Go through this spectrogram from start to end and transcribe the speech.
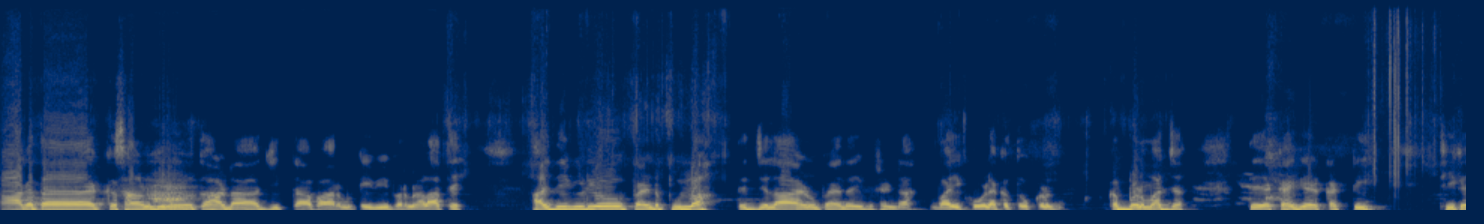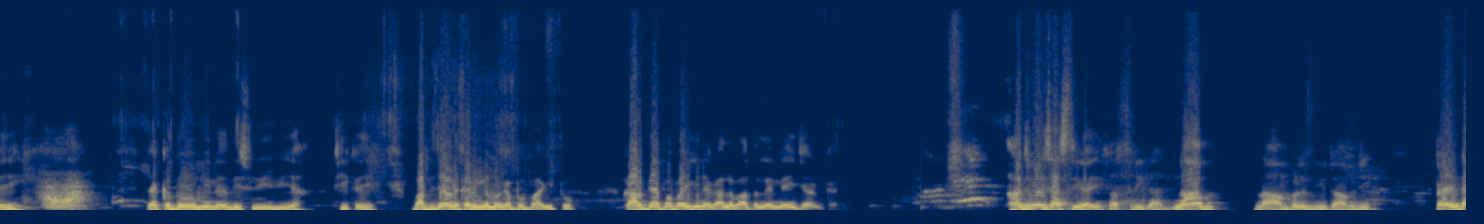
ਸਵਾਗਤ ਹੈ ਕਿਸਾਨ ਵੀਰੋ ਤੁਹਾਡਾ ਜੀਤਾ ਫਾਰਮ ਟੀਵੀ ਬਰਨਾਲਾ ਤੇ। ਅੱਜ ਦੀ ਵੀਡੀਓ ਪਿੰਡ ਪੂਲਾ ਤੇ ਜ਼ਿਲ੍ਹਾ ਇਹਨੂੰ ਪੈਂਦਾ ਜੀ ਬਠਿੰਡਾ। ਬਾਈ ਕੋਲ ਇੱਕ ਤੋਕੜ ਕੱਬਣ ਮੱਝ ਤੇ ਇੱਕ ਹੈਗੀ ਕੱਟੀ ਠੀਕ ਹੈ ਜੀ। ਇੱਕ 2 ਮਹੀਨਿਆਂ ਦੀ ਸੂਈ ਵੀ ਆ ਠੀਕ ਹੈ ਜੀ। ਵੱਧ ਜਾਣਕਾਰੀ ਲਵਾਂਗੇ ਆਪਾਂ ਬਾਈ ਤੋਂ। ਕਰਦੇ ਆਪਾਂ ਬਾਈ ਜੀ ਨਾਲ ਗੱਲਬਾਤ ਲੈਣੇ ਹੀ ਜਾਣਕਾਰੀ। ਹਾਂਜੀ ਬਾਈ ਸਤਿ ਸ਼੍ਰੀ ਅਕਾਲ ਜੀ। ਸਤਿ ਸ੍ਰੀ ਅਕਾਲ ਜੀ। ਨਾਮ? ਨਾਮ ਬਲਵੀਰ ਰਾਮ ਜੀ। ਪਿੰਡ?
